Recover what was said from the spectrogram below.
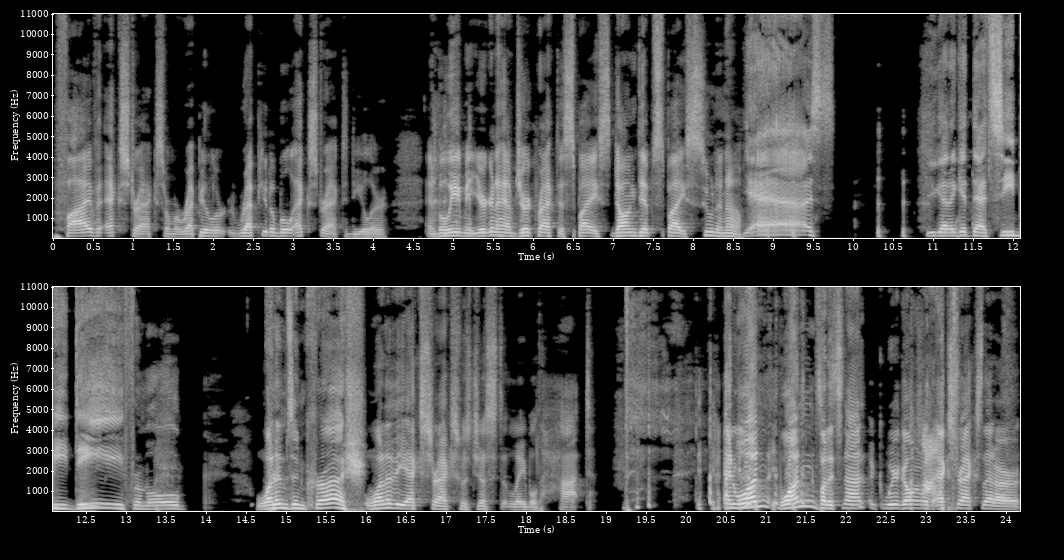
five extracts from a reputable reputable extract dealer, And believe me, you're gonna have jerk practice spice, dong dipped spice soon enough. Yes. You got to get that CBD from old One of, Crimson Crush. one of the extracts was just labeled hot. and one one, but it's not we're going with extracts that are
